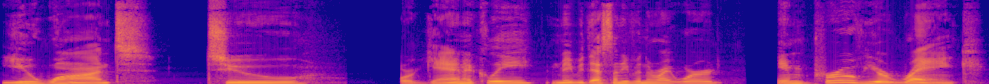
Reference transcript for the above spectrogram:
you want to organically, maybe that's not even the right word, improve your rank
